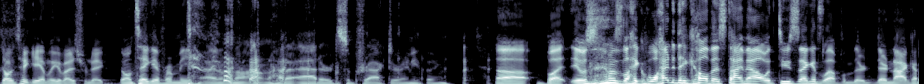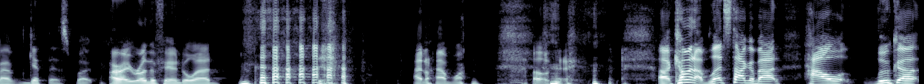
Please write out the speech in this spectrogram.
Don't take gambling advice from Nick. Don't take it from me. I don't know. I don't know how to add or subtract or anything. Uh, but it was it was like, why did they call this timeout with two seconds left? They're they're not gonna get this. But All right, run the FanDuel ad. I don't have one. Oh, okay. Uh, coming up, let's talk about how Luka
